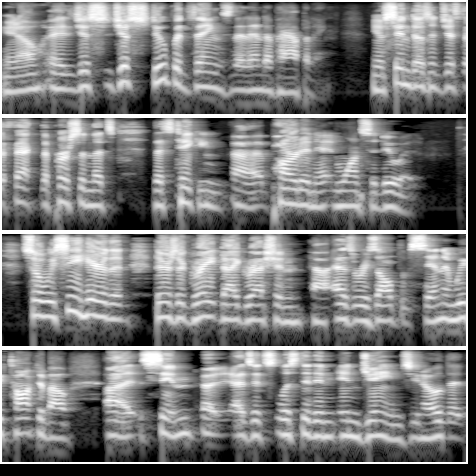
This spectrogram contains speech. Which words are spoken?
You know, it just just stupid things that end up happening. You know, sin doesn't just affect the person that's that's taking uh, part in it and wants to do it. So we see here that there's a great digression uh, as a result of sin, and we've talked about uh, sin uh, as it's listed in in James. You know that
